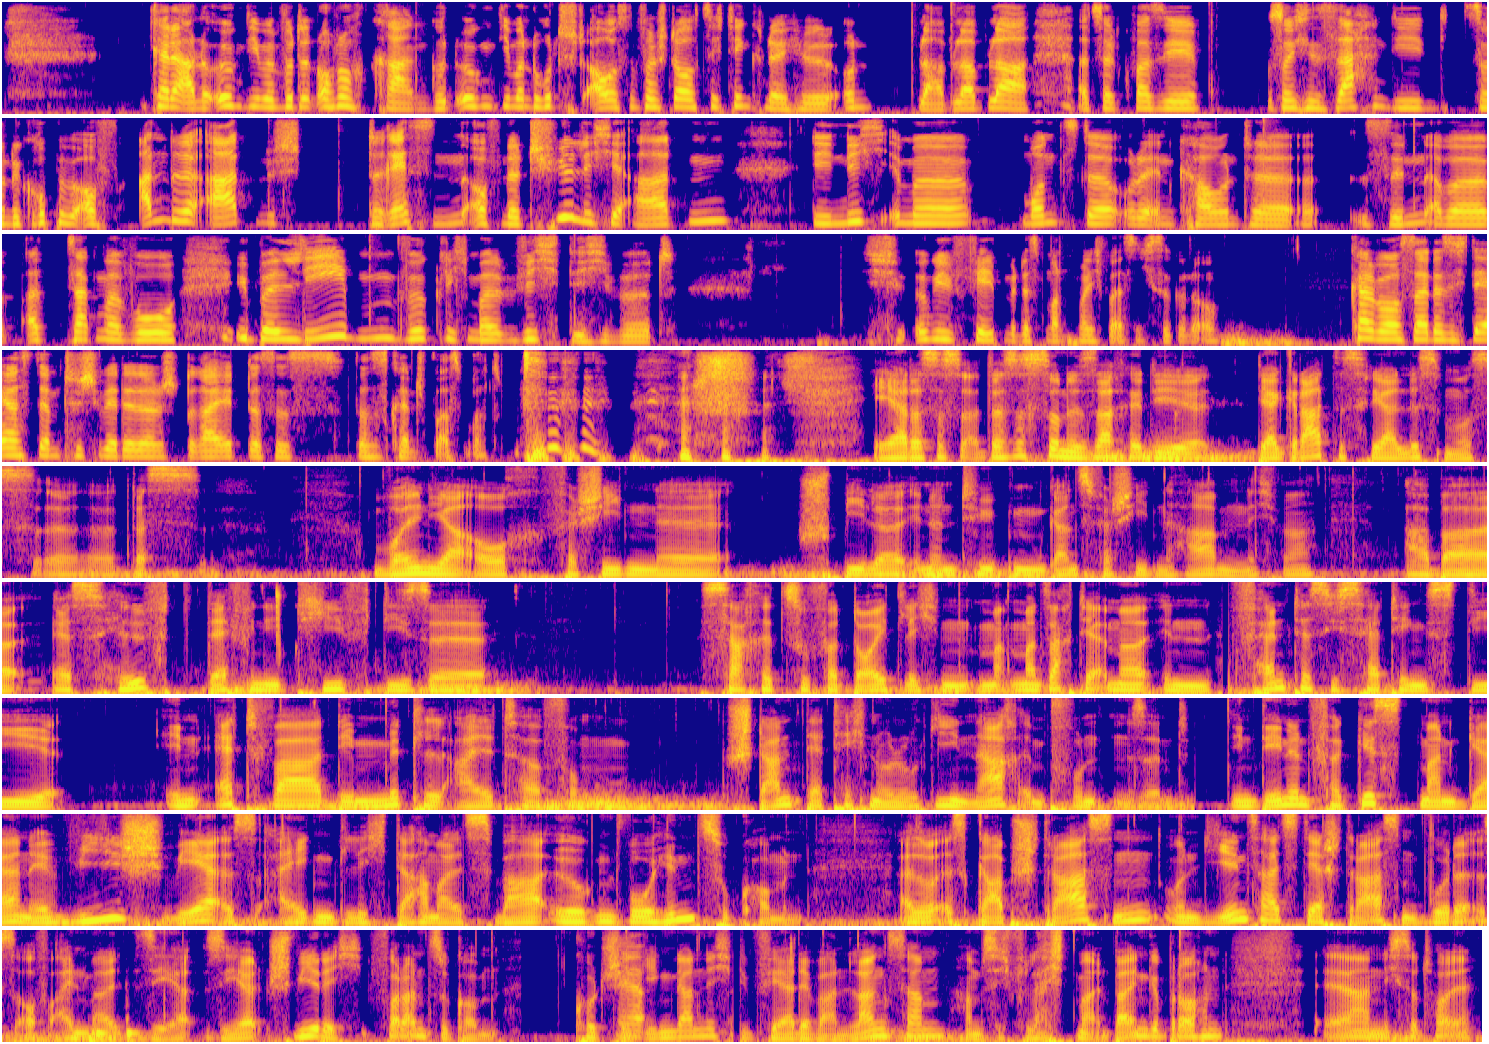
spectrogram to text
keine Ahnung, irgendjemand wird dann auch noch krank und irgendjemand rutscht aus und verstaut sich den Knöchel und bla bla bla. Also halt quasi solche Sachen, die so eine Gruppe auf andere Arten stressen, auf natürliche Arten, die nicht immer Monster oder Encounter sind, aber also sag mal, wo Überleben wirklich mal wichtig wird. Ich, irgendwie fehlt mir das manchmal, ich weiß nicht so genau. Kann aber auch sein, dass ich der Erste am Tisch werde, der dann streit, dass es, dass es keinen Spaß macht. ja, das ist, das ist so eine Sache, die der Grad des Realismus, äh, das wollen ja auch verschiedene SpielerInnen-Typen ganz verschieden haben, nicht wahr? Aber es hilft definitiv, diese Sache zu verdeutlichen. Man, man sagt ja immer in Fantasy-Settings, die in etwa dem Mittelalter vom Stand der Technologie nachempfunden sind. In denen vergisst man gerne, wie schwer es eigentlich damals war, irgendwo hinzukommen. Also es gab Straßen und jenseits der Straßen wurde es auf einmal sehr, sehr schwierig voranzukommen. Kutsche ja. ging dann nicht, die Pferde waren langsam, haben sich vielleicht mal ein Bein gebrochen. Ja, nicht so toll.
